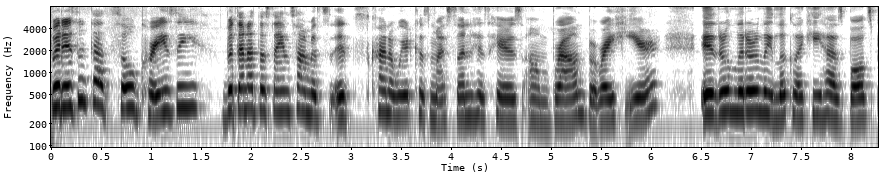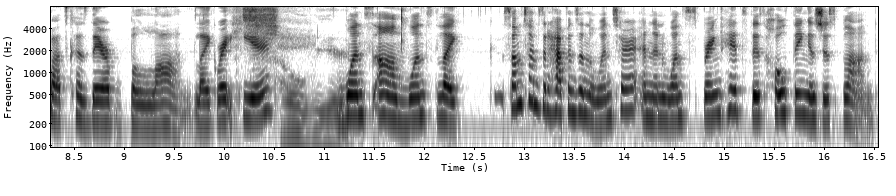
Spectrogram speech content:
But isn't that so crazy? But then at the same time, it's it's kind of weird because my son, his hair's um brown, but right here, it'll literally look like he has bald spots because they're blonde. Like right here, so weird. once um once like sometimes it happens in the winter, and then once spring hits, this whole thing is just blonde,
